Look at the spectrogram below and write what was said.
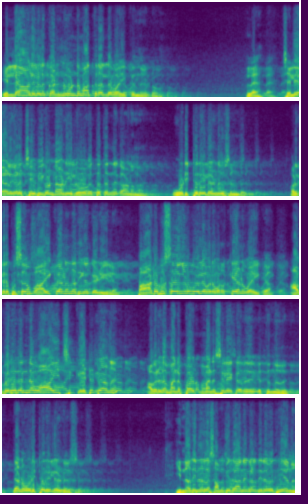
എല്ലാ ആളുകളും കണ്ണുകൊണ്ട് മാത്രമല്ല വായിക്കുന്നത് കേട്ടോ. അല്ലേ? ചില ആളുകൾ ചെവി കൊണ്ടാണ് ഈ ലോകത്തെ തന്നെ കാണുന്നത്. ഓഡിറ്ററി ലേണേഴ്സ് ഉണ്ട്. അവർക്കൊരു പുസ്തകം വായിക്കാനൊന്നും അധികം കഴിയില്ല. പാഠപുസ്തകങ്ങൾ പോലും അവർ ഉറക്കെയാണ് വായിക്കുക. അവർ തന്നെ വായിച്ച് കേട്ടിട്ടാണ് അവരുടെ മനപ്പാ മനസ്സിലേക്ക് അത് എത്തുന്നത്. ഇതാണ് ഓഡിറ്ററി ലേണേഴ്സ്. ഇന്ന് അതിനുള്ള സംവിധാനങ്ങൾ നിരവധിയാണ്.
